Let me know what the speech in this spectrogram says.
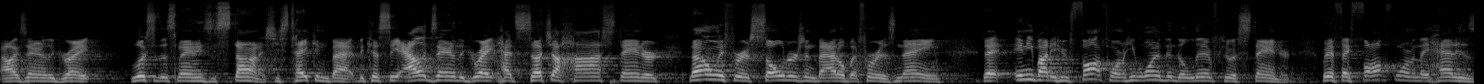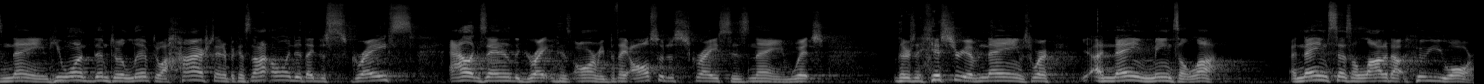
Alexander the Great looks at this man, he's astonished. He's taken back because, see, Alexander the Great had such a high standard, not only for his soldiers in battle, but for his name, that anybody who fought for him, he wanted them to live to a standard. But if they fought for him and they had his name, he wanted them to live to a higher standard because not only did they disgrace Alexander the Great and his army, but they also disgrace his name, which there's a history of names where a name means a lot. A name says a lot about who you are.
